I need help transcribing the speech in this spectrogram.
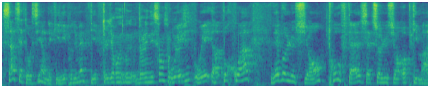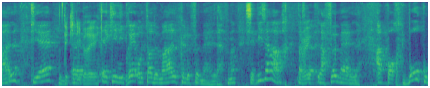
Ça, c'est aussi un équilibre du même type. Tu veux dire dans les naissances, en Oui, biologie? oui, euh, pourquoi l'évolution trouve-t-elle cette solution optimale qui est D'équilibrer. euh, équilibrer autant de mâles que de femelles hein? C'est bizarre, parce Oui. que la femelle apporte beaucoup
